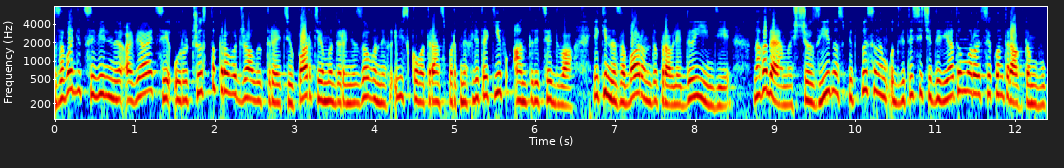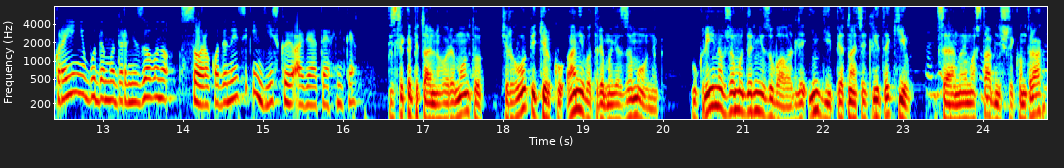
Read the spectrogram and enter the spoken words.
заводі цивільної авіації урочисто проведжали третю партію модернізованих військово-транспортних літаків Ан-32, які незабаром доправлять до Індії. Нагадаємо, що згідно з підписаним у 2009 році контрактом в Україні буде модернізовано 40 одиниць індійської авіатехніки. Після капітального ремонту чергову п'ятірку Анів отримає замовник. Україна вже модернізувала для Індії 15 літаків. Це наймасштабніший контракт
